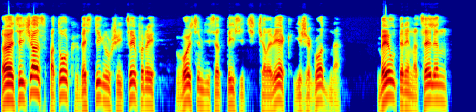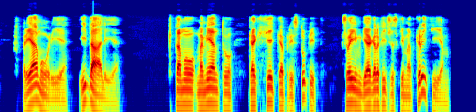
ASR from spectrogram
А сейчас поток, достигнувший цифры 80 тысяч человек ежегодно, был перенацелен в Преамурье и далее. К тому моменту, как Федька приступит к своим географическим открытиям,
